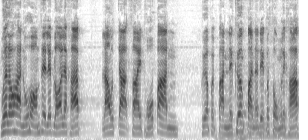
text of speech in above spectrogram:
เมื่อเราหั่นหัวหอมเสร็จเรียบร้อยแล้วครับ เราจะใส่โถปั่นเพื่อไปปั่นในเครื่องปั่นอเนกประสงค์เลยครับ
